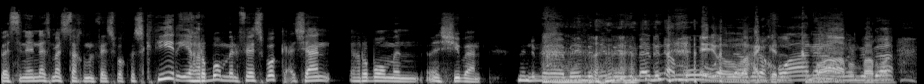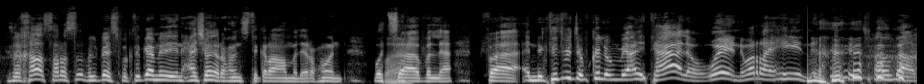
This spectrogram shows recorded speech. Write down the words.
بس إن الناس ما تستخدم الفيسبوك بس كثير يهربون من الفيسبوك عشان يهربون من الشيبان من من من من, من, من أبوه أيوه، من حق أخوانه. خلاص صاروا في الفيسبوك تلقاهم ينحاشون يروحون إنستغرام ولا يروحون واتساب ولا. فإنك تدمجهم كلهم يعني تعالوا وين؟ وين رايحين؟ بعض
